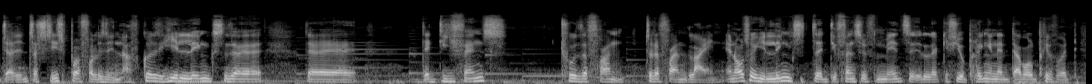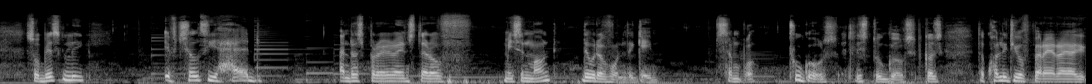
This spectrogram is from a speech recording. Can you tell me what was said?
Just his profile is enough because he links the the the defense to the front to the front line, and also he links the defensive mids. Like if you're playing in a double pivot, so basically, if Chelsea had Andreas Pereira instead of Mason Mount, they would have won the game. Simple two goals, at least two goals, because the quality of Pereira,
